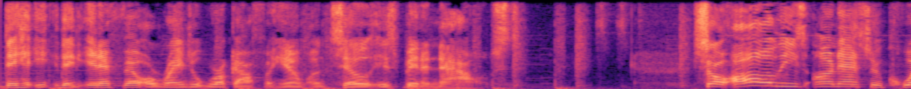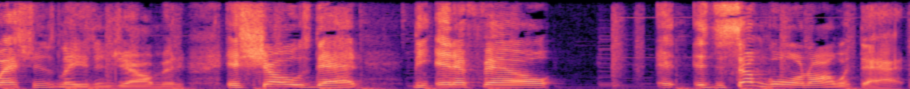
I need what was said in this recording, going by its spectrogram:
they, the NFL arrange a workout for him until it's been announced. So all of these unanswered questions, ladies and gentlemen, it shows that the NFL it, it's something going on with that.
